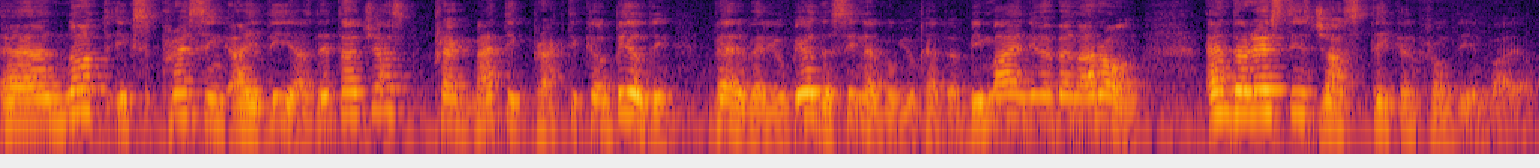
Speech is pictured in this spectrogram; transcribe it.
uh, not expressing ideas, that are just pragmatic, practical building. Wherever you build a synagogue, you have a bima and you have an aron. And the rest is just taken from the environment.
